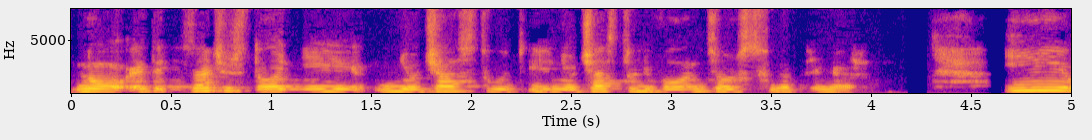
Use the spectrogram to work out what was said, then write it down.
Но это не значит, что они не участвуют или не участвовали в волонтерстве, например. И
